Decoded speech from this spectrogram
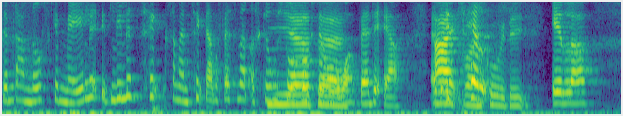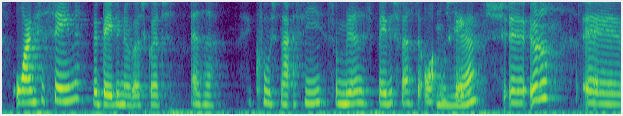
dem, der er med, skal male et lille ting, som er en ting, der er på festival, og skrive med store Ja, bogstaver over, hvad det er. Altså Ej, et telt, god idé. eller orange scene, vil baby nok også godt altså, kunne snart sige, som babys første ord måske. Ja. Øh, øl, øh,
